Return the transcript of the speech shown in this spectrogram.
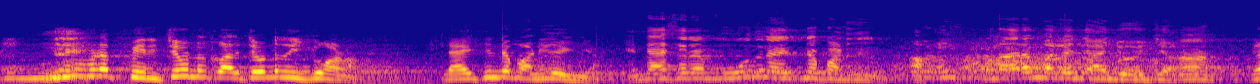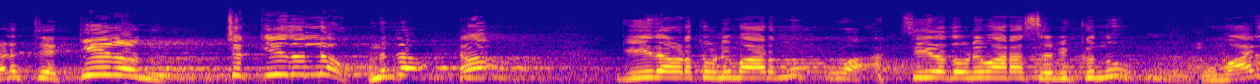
നീ ഇവിടെ പിരിച്ചോണ്ട് കളിച്ചോണ്ട് നിൽക്കുവാണോ ലൈറ്റിന്റെ പണി കഴിഞ്ഞ? എന്റെ ആശാനെ മൂന്ന് ലൈറ്റിന്റെ പണി തീർന്നു. നേരം ഞാൻ ചോദിച്ചാ. എടാ ചെക്ക് ചെയ്തോന്നു. ചെക്ക് ചെയ്തല്ലോ. എന്നിട്ടോ? ഗീത അവിടെ തുണി മാറുന്നു. സീത തുണി മാറാൻ ശ്രമിക്കുന്നു. കുമാരി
